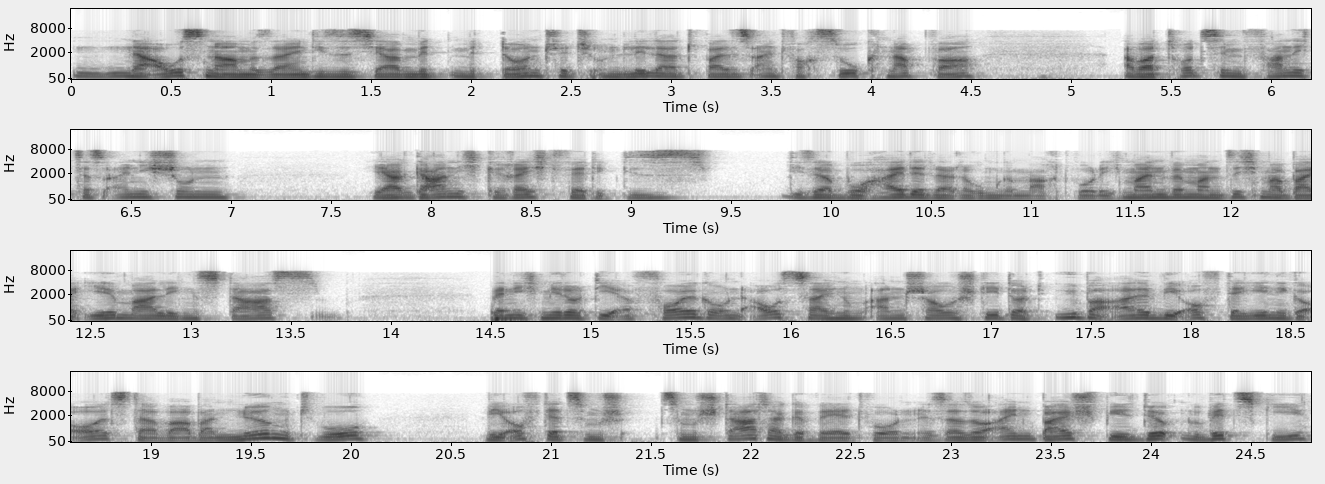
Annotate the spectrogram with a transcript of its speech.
eine Ausnahme sein dieses Jahr mit, mit Doncic und Lillard, weil es einfach so knapp war. Aber trotzdem fand ich das eigentlich schon ja gar nicht gerechtfertigt, dieses, dieser Bohai, der da drum gemacht wurde. Ich meine, wenn man sich mal bei ehemaligen Stars, wenn ich mir dort die Erfolge und Auszeichnungen anschaue, steht dort überall, wie oft derjenige All-Star war, aber nirgendwo wie oft er zum, zum Starter gewählt worden ist. Also ein Beispiel, Dirk Nowitzki.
